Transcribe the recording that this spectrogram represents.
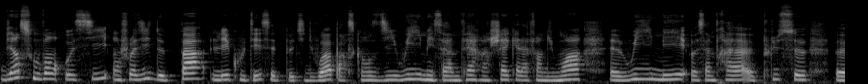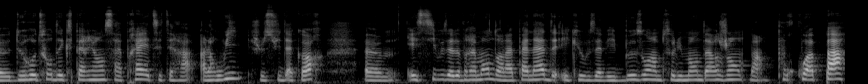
bien souvent aussi, on choisit de pas l'écouter, cette petite voix, parce qu'on se dit oui, mais ça va me faire un chèque à la fin du mois, euh, oui, mais euh, ça me fera plus euh, de retour d'expérience après, etc. Alors oui, je suis d'accord. et si vous êtes vraiment dans la panade et que vous avez besoin absolument d'argent, ben, pourquoi pas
